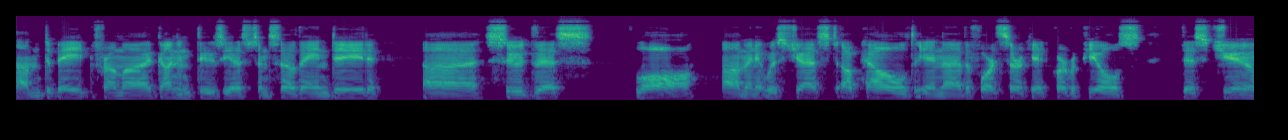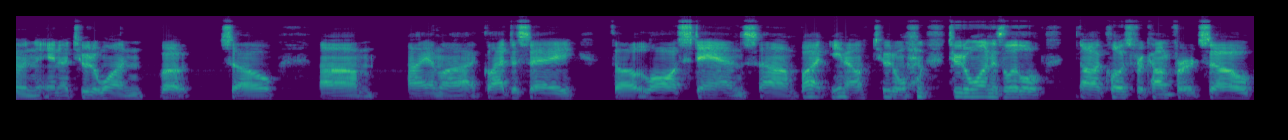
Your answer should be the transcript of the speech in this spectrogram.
um, debate from gun enthusiasts, and so they indeed uh, sued this law, um, and it was just upheld in uh, the Fourth Circuit Court of Appeals this June in a two to one vote. So um, I am uh, glad to say the law stands, um, but you know, two to one, two to one is a little uh, close for comfort. So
